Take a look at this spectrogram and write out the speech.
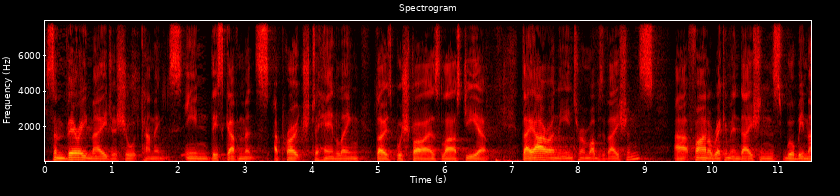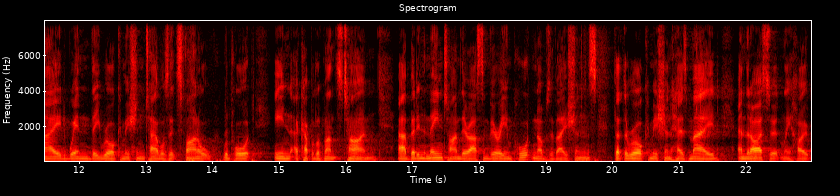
some very major shortcomings in this government's approach to handling those bushfires last year. They are only interim observations. Uh, final recommendations will be made when the Royal Commission tables its final report in a couple of months' time. Uh, but in the meantime, there are some very important observations that the Royal Commission has made and that I certainly hope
